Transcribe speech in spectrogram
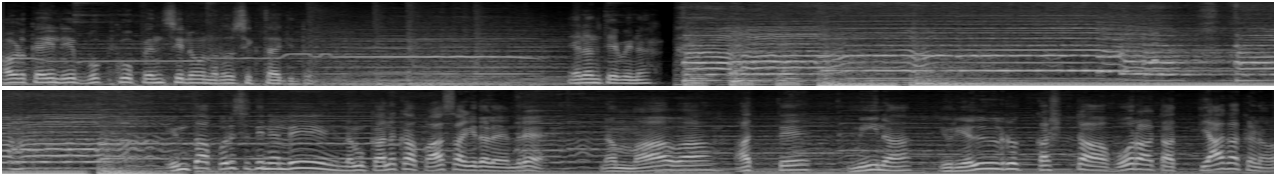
ಅವಳ ಕೈಲಿ ಬುಕ್ಕು, ಪೆನ್ಸಿಲು ಅನ್ನೋದು ಸಿಗ್ತಾ ಇದ್ದಿದ್ದು. ಏನಂತೀಯ ವೀಣಾ ಇಂಥ ಪರಿಸ್ಥಿತಿನಲ್ಲಿ ನಮ್ಮ ಕನಕ ಪಾಸ್ ಆಗಿದ್ದಾಳೆ ಅಂದರೆ ನಮ್ಮ ಮಾವ, ಅತ್ತೆ, ಮೀನಾ ಇವರೆಲ್ಲರೂ ಕಷ್ಟ, ಹೋರಾಟ, ತ್ಯಾಗ ಕಣೋ.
